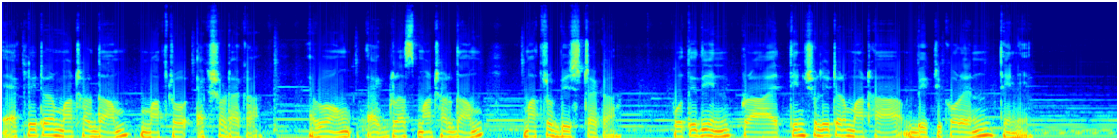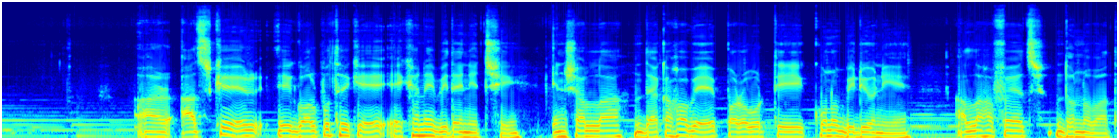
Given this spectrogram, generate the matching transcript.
এক লিটার মাঠার দাম মাত্র একশো টাকা। এবং এক গ্লাস মাঠার দাম মাত্র বিশ টাকা। প্রতিদিন প্রায় তিনশো লিটার মাঠা বিক্রি করেন তিনি। আর আজকের এই গল্প থেকে এখানে বিদায় নিচ্ছি। ইনশাল্লাহ দেখা হবে পরবর্তী কোনো ভিডিও নিয়ে। আল্লাহ হাফেজ, ধন্যবাদ।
